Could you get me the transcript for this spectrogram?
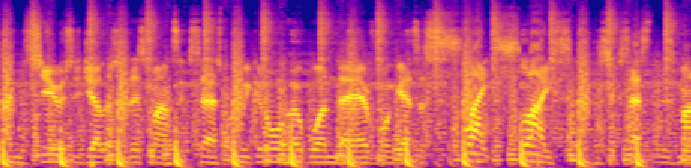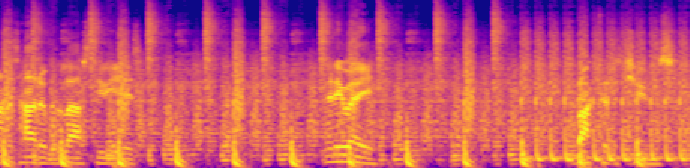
I'm seriously jealous of this man's success, but we can all hope one day everyone gets a slight slice of the success that this man has had over the last two years. Anyway, back to the tunes.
